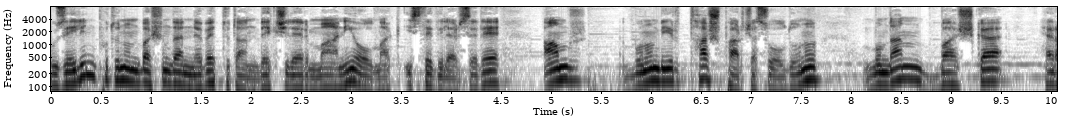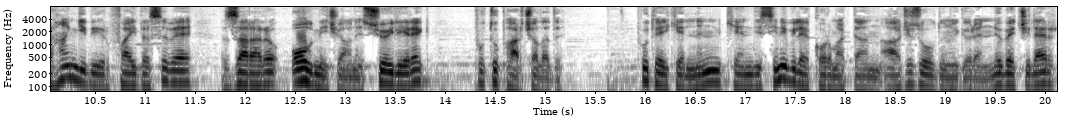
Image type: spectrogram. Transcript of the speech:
Huzeyl'in putunun başında nöbet tutan bekçiler mani olmak istedilerse de Amr bunun bir taş parçası olduğunu, bundan başka herhangi bir faydası ve zararı olmayacağını söyleyerek putu parçaladı. Put heykelinin kendisini bile korumaktan aciz olduğunu gören nöbetçiler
